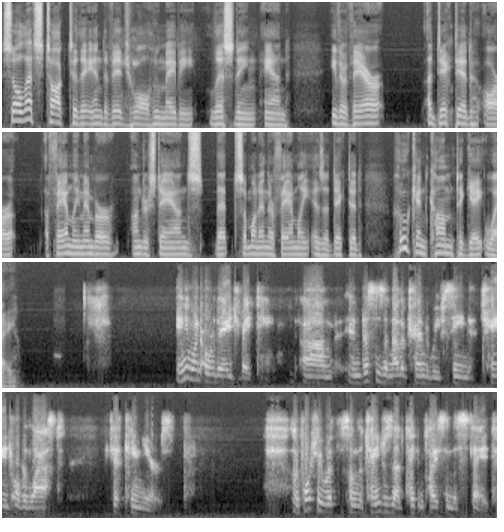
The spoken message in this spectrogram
So let's talk to the individual who may be listening and either they're addicted or a family member understands that someone in their family is addicted. Who can come to Gateway? Anyone over the age of 18 um, and this is another trend we've seen change over the last 15 years. Unfortunately, with some of the changes that have taken place in the state,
